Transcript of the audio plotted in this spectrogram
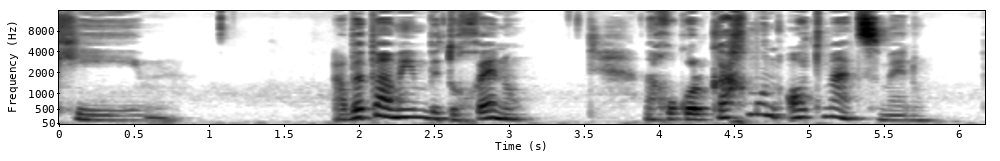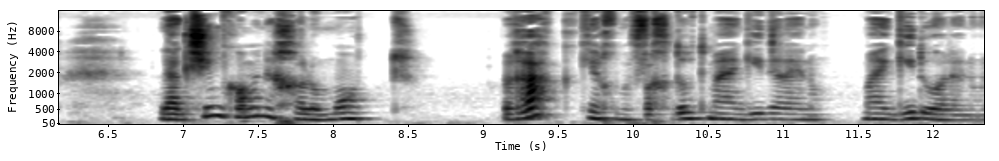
כי הרבה פעמים בתוכנו אנחנו כל כך מונעות מעצמנו להגשים כל מיני חלומות, רק כי אנחנו מפחדות מה יגיד עלינו, מה יגידו עלינו.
